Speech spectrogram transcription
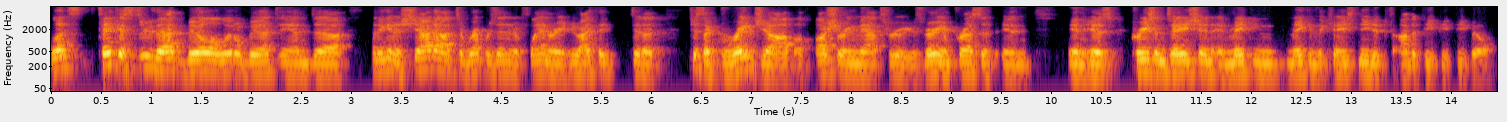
let's take us through that bill a little bit. And, uh, and again, a shout out to Representative Flannery, who I think did a just a great job of ushering that through. He was very impressive in in his presentation and making making the case needed on the PPP bill.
